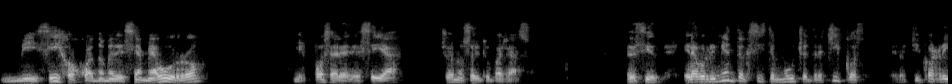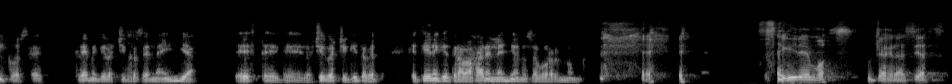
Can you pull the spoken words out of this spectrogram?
Mis hijos, cuando me decían me aburro, mi esposa les decía, yo no soy tu payaso. Es decir, el aburrimiento existe mucho entre chicos, pero chicos ricos, ¿eh? Créeme que los chicos en la India, este, que los chicos chiquitos que, que tienen que trabajar en la India no se aburren nunca. Seguiremos. Muchas gracias.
